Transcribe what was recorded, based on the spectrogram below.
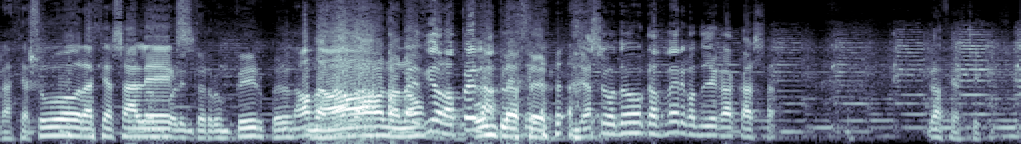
Gracias, Hugo. Gracias, Perdón por Alex. interrumpir, pero... Nada, No, nada, no, ha no. merecido la pena. Un placer. Ya se lo tengo que hacer cuando llegue a casa. Gracias, chicos.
